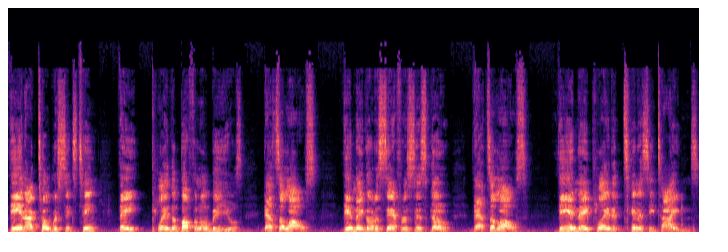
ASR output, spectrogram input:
Then October 16th, they play the Buffalo Bills. That's a loss. Then they go to San Francisco. That's a loss. Then they play the Tennessee Titans.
